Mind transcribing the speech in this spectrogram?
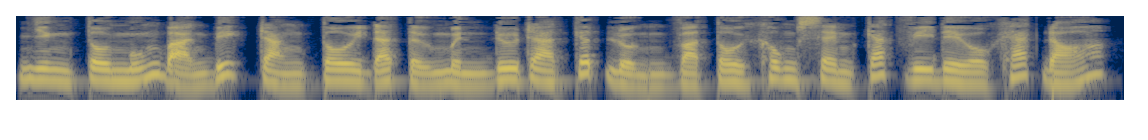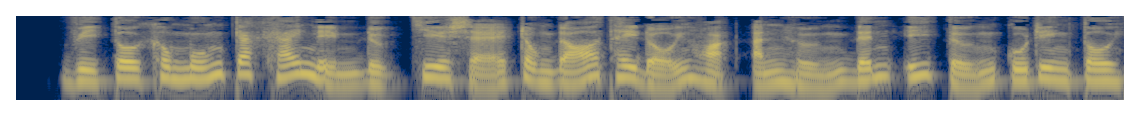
nhưng tôi muốn bạn biết rằng tôi đã tự mình đưa ra kết luận và tôi không xem các video khác đó, vì tôi không muốn các khái niệm được chia sẻ trong đó thay đổi hoặc ảnh hưởng đến ý tưởng của riêng tôi.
